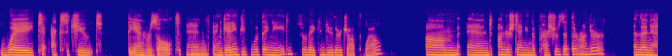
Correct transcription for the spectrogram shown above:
way to execute the end result and and getting people what they need so they can do their job well um, and understanding the pressures that they're under and then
